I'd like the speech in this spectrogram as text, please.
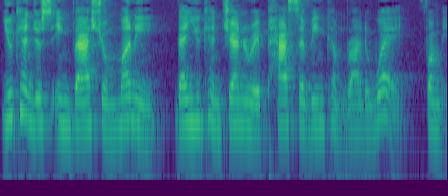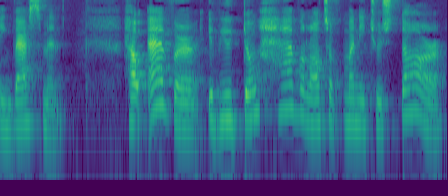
you can just invest your money, then you can generate passive income right away from investment. However, if you don't have a lot of money to start,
